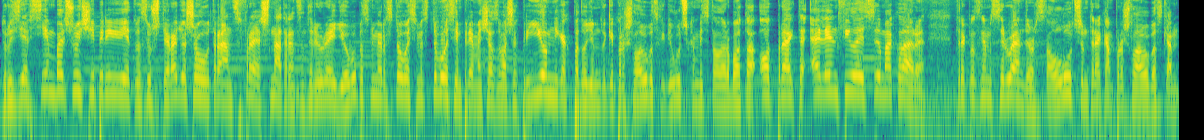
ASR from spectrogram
Друзья, всем большущий привет! Вы слушаете радиошоу Transfresh на Трансцентре Радио. Выпуск номер 188 прямо сейчас в ваших приемниках. Подводим итоги прошлого выпуска, где лучшим стала работа от проекта Эллен Филлес и Макларен. Трек под названием Surrender стал лучшим треком прошлого выпуска.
